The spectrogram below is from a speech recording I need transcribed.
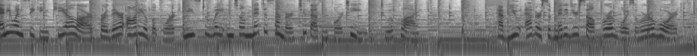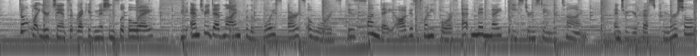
Anyone seeking PLR for their audiobook work needs to wait until mid December 2014 to apply. Have you ever submitted yourself for a voiceover award? Don't let your chance at recognition slip away. The entry deadline for the Voice Arts Awards is Sunday, August 24th at midnight Eastern Standard Time. Enter your best commercials,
